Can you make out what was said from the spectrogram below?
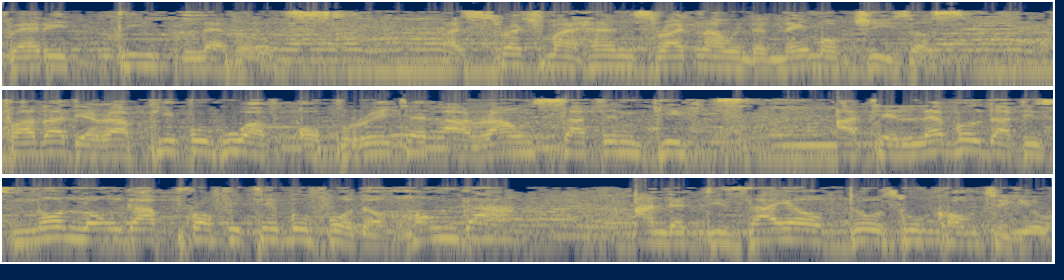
very deep levels. I stretch my hands right now in the name of Jesus. Father, there are people who have operated around certain gifts at a level that is no longer profitable for the hunger and the desire of those who come to you.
